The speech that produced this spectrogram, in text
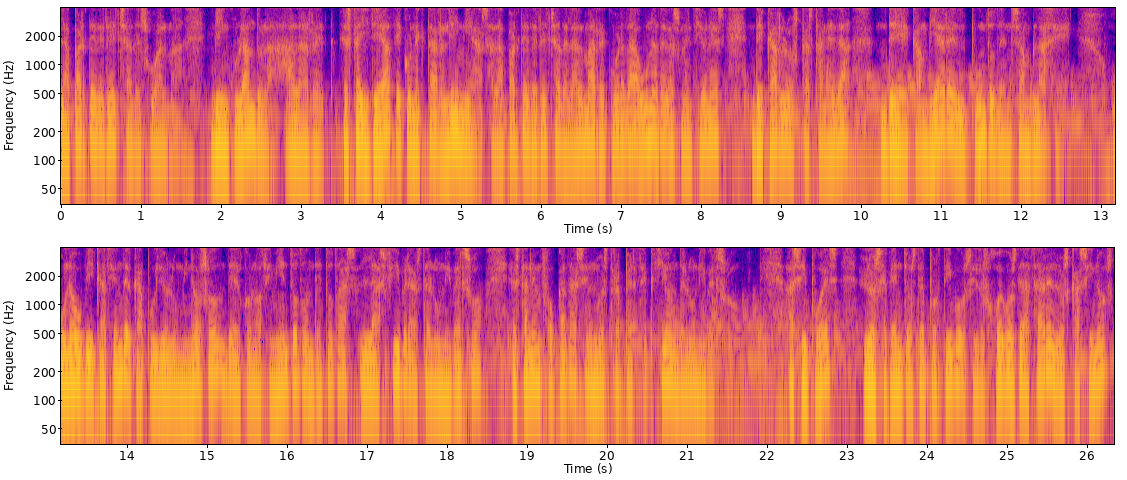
la parte derecha de su alma, vinculándola a la red. Esta idea de conectar líneas a la parte derecha del alma recuerda a una de las menciones de Carlos Castaneda de cambiar el punto de ensamblaje, una ubicación del capullo luminoso del conocimiento donde todas las fibras del universo están enfocadas en nuestra percepción del universo. Así pues, los eventos deportivos y los juegos de azar en los casinos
